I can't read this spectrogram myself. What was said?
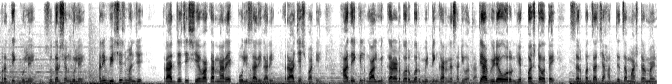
प्रतीक गुले सुदर्शन गुले आणि विशेष म्हणजे राज्याची सेवा करणारे एक पोलीस अधिकारी राजेश पाटील हा देखील वाल्मिक कराड बरोबर मीटिंग करण्यासाठी होता. त्या व्हिडिओवरून हे स्पष्ट होतंय सरपंचाच्या हत्येचा मास्टर माइंड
